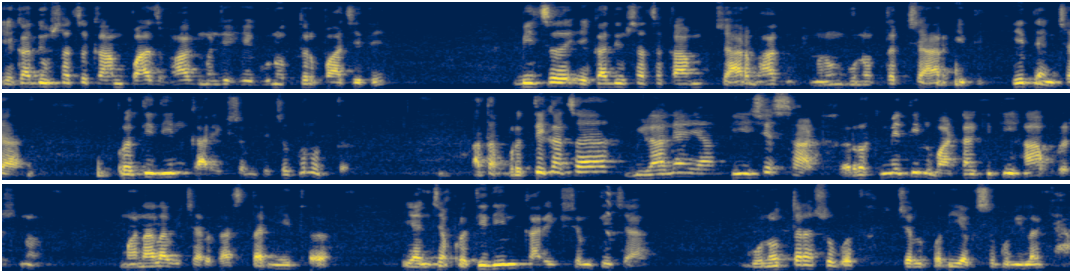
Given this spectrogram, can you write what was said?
एका दिवसाचं काम पाच भाग म्हणजे हे गुणोत्तर पाच येते. बीचं एका दिवसाचं काम चार भाग म्हणून गुणोत्तर चार येते. हे त्यांच्या प्रतिदिन कार्यक्षमतेचं गुणोत्तर. आता प्रत्येकाचा मिळाल्या या तीनशे साठ रकमेतील वाटा किती हा प्रश्न मनाला विचारत असताना इथं यांच्या प्रतिदिन कार्यक्षमतेच्या गुणोत्तरासोबत चलपदी यक्ष गुणीला घ्या.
